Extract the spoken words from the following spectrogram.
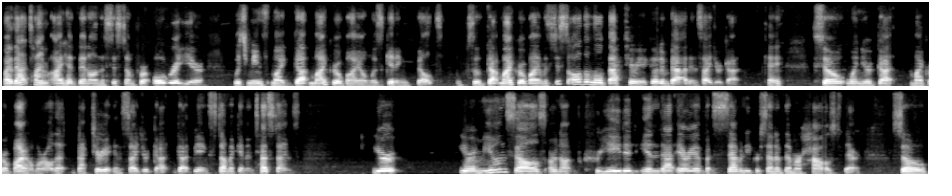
by that time I had been on the system for over a year, which means my gut microbiome was getting built. So, gut microbiome is just all the little bacteria, good and bad, inside your gut. Okay. So, when your gut microbiome or all that bacteria inside your gut, gut being stomach and intestines, your your immune cells are not created in that area, but 70% of them are housed there. So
